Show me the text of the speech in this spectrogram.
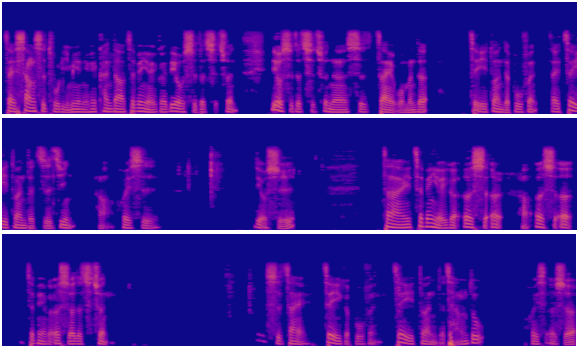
在上视图里面你会看到这边有一个六十的尺寸，六十的尺寸呢是在我们的这一段的部分，在这一段的直径，好，会是六十。再来这边有一个二十二，好，二十二。这边有个二十二的尺寸，是在这一个部分这一段的长度会是二十二。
